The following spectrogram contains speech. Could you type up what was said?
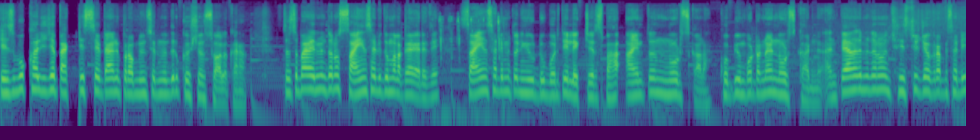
टेक्स्टबुक खाली जे प्रॅक्टिस सेट आणि प्रॉब्लेम सेटमध्ये क्वेश्चन सॉल्व करा. तसं पाहिजे मित्रांनो सायन्ससाठी तुम्हाला काय करायचं आहे सायन्ससाठी मित्रांनो यूट्यूबवरती लेक्चर्स पहा. आणि तो नोट्स काढा. खूप इम्पॉर्टंट आहे नोट्स काढणं. आणि त्यानंतर मित्रांनो हिस्ट्री जिओग्राफीसाठी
